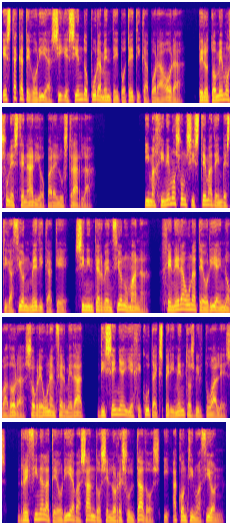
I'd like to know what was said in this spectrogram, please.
esta categoría sigue siendo puramente hipotética por ahora, pero tomemos un escenario para ilustrarla. Imaginemos un sistema de investigación médica que, sin intervención humana, genera una teoría innovadora sobre una enfermedad, diseña y ejecuta experimentos virtuales, refina la teoría basándose en los resultados y, a continuación,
